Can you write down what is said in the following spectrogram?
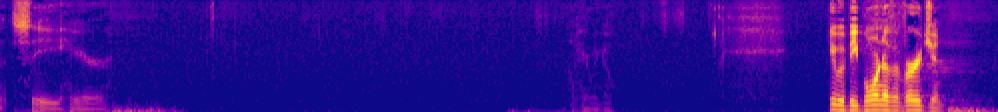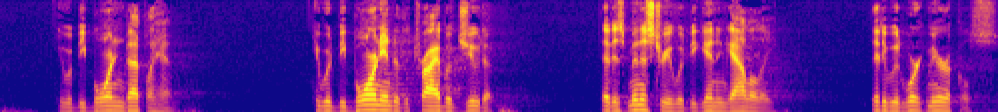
Let's see here. Here we go. He would be born of a virgin. He would be born in Bethlehem. He would be born into the tribe of Judah. That his ministry would begin in Galilee. That he would work miracles.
